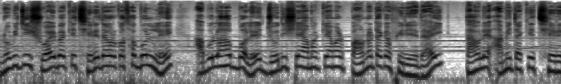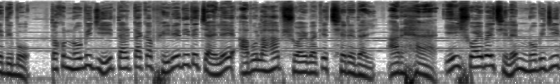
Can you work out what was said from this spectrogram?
নবীজি সুয়াইবাকে ছেড়ে দেওয়ার কথা বললে আবুল আহাব বলে, যদি সে আমাকে আমার পাওনা টাকা ফিরিয়ে দেয়, তাহলে আমি তাকে ছেড়ে দিব। তখন নবীজি তার টাকা ফিরিয়ে দিতে চাইলে আবুল আহাব সোয়াইবাকে ছেড়ে দেয়। আর হ্যাঁ এই সোয়াইবাই ছিলেন নবীজির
